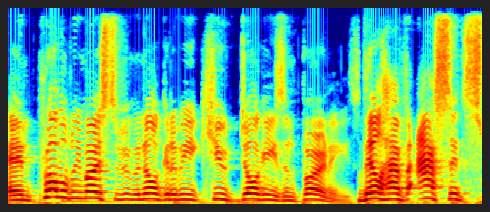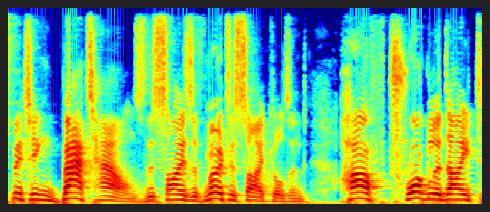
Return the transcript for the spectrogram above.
and probably most of them are not going to be cute doggies and ponies. They'll have acid spitting bat hounds the size of motorcycles and half troglodyte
